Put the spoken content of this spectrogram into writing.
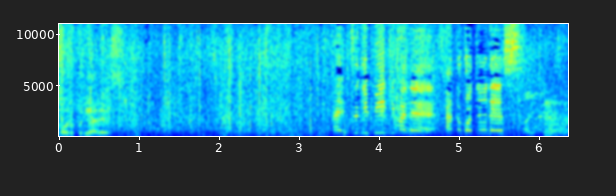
オールクリアです。はい、次ピーキまであと50です。ピー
